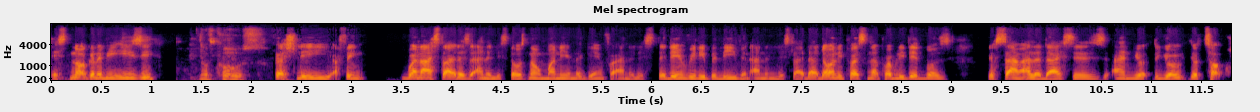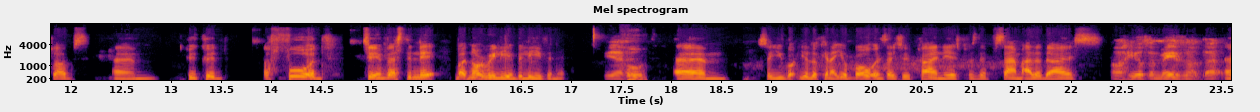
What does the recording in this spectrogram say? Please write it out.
it's not gonna be easy, Of course. especially I think when I started as an analyst, there was no money in the game for analysts. They didn't really believe in analysts like that. The only person that probably did was your Sam Allardyces and your your, your top clubs um, who could afford to invest in it, but not really believe in it. yeah. Cool. Um, so you got you're looking at your Boltons as your pioneers because they're Sam Allardyce. Oh, he was amazing at that. Um,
